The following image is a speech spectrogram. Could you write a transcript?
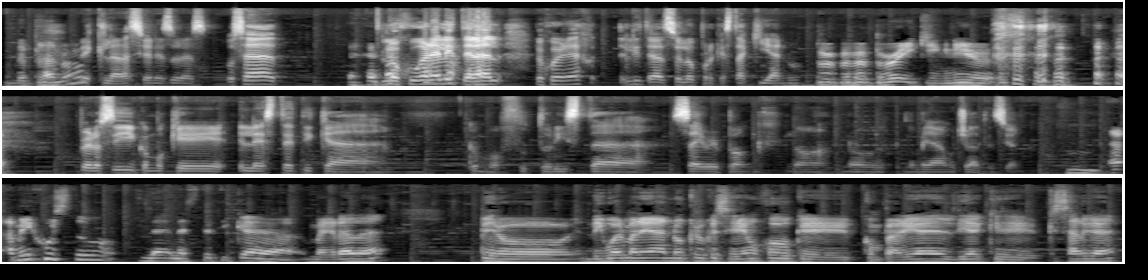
¿de plano? Declaraciones duras. O sea, lo jugaré literal, lo jugaré literal solo porque está Keanu. Breaking news. Pero sí, como que la estética como futurista cyberpunk no, no, no me llama mucho la atención. Mm, a, mí justo la, la, estética me agrada pero de igual manera no creo que sería un juego que compraría el día que, salga.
